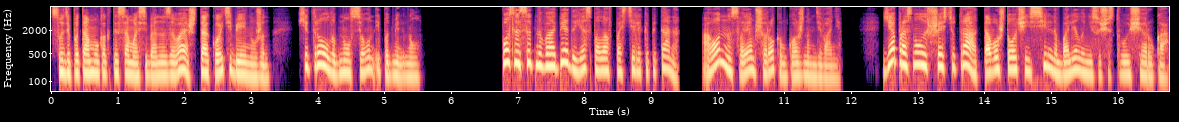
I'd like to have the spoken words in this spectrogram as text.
Судя по тому, как ты сама себя называешь, такой тебе и нужен». Хитро улыбнулся он и подмигнул. После сытного обеда я спала в постели капитана, а он на своем широком кожаном диване. Я проснулась в шесть утра от того, что очень сильно болела несуществующая рука.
